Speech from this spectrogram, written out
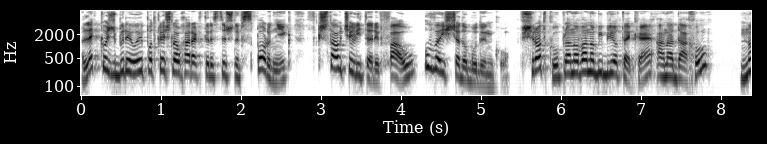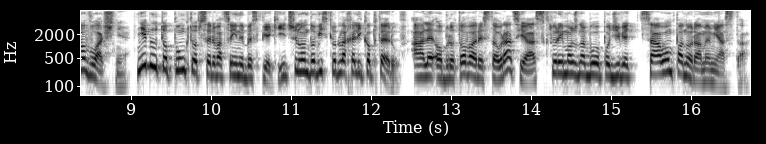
Lekkość bryły podkreślał charakterystyczny wspornik w kształcie litery V u wejścia do budynku. W środku planowano bibliotekę, a na dachu no właśnie, nie był to punkt obserwacyjny bezpieki czy lądowisko dla helikopterów, ale obrotowa restauracja, z której można było podziwiać całą panoramę miasta.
